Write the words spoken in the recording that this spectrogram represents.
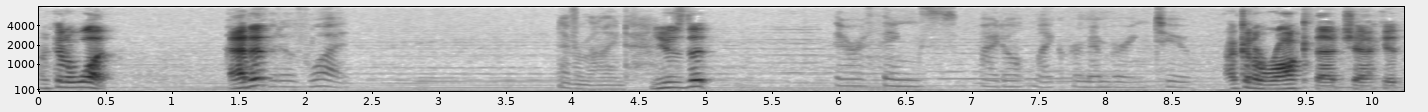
I could have what? Had it? Could have what? Never mind. Used it? There are things I don't like remembering too. I could have rocked that jacket.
